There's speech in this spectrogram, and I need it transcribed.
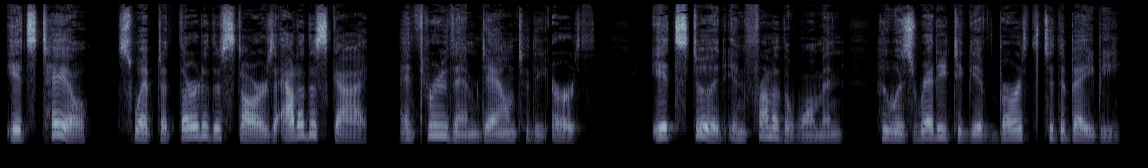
Its tail swept a third of the stars out of the sky and threw them down to the earth. It stood in front of the woman who was ready to give birth to the baby.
